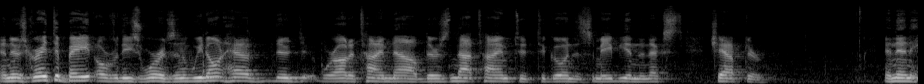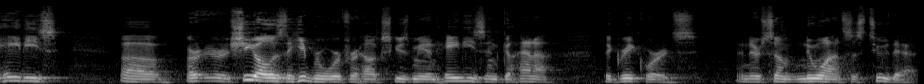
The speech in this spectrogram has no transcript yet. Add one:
And there's great debate over these words, and we don't have, we're out of time now. There's not time to, to go into this, maybe in the next chapter. And then Hades, uh, or, or Sheol is the Hebrew word for hell, excuse me, and Hades and Gehenna, the Greek words and there's some nuances to that.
